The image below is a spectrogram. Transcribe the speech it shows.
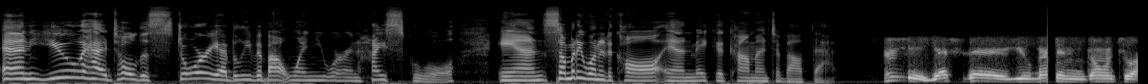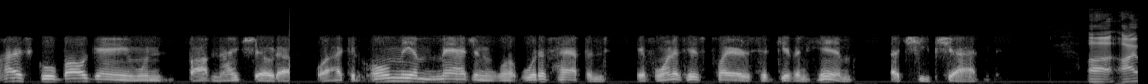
And you had told a story, I believe, about when you were in high school, and somebody wanted to call and make a comment about that. Hey, yesterday you mentioned going to a high school ball game when Bob Knight showed up. Well, I can only imagine what would have happened if one of his players had given him a cheap shot. Uh, I,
